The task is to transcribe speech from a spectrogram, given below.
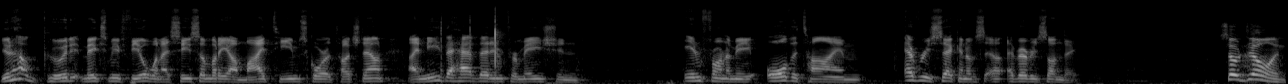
You know how good it makes me feel when I see somebody on my team score a touchdown. I need to have that information in front of me all the time, every second of, of every Sunday. So, Dylan,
